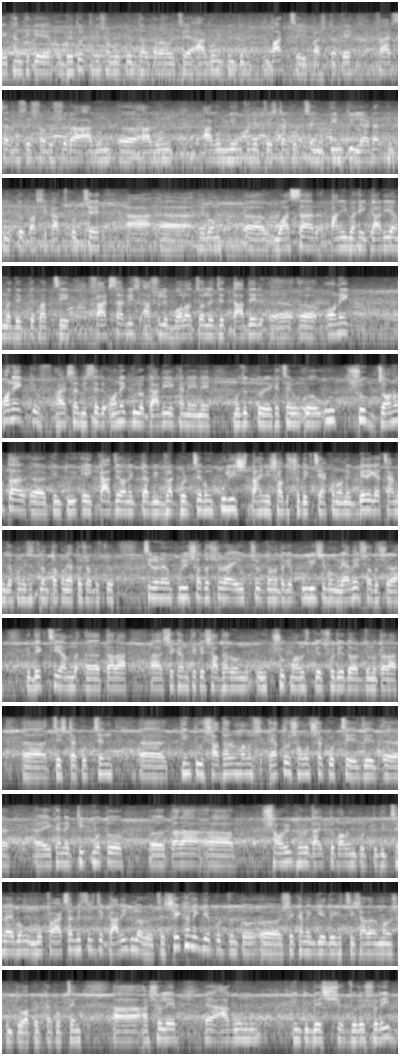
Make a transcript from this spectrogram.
এখান থেকে ভেতর থেকে সম্ভবত উদ্ধার করা হয়েছে। আগুন কিন্তু বাড়ছে এই পাশটাতে। ফায়ার সার্ভিসের সদস্যরা আগুন আগুন আগুন নিয়ন্ত্রণের চেষ্টা করছেন। তিনটি ল্যাডার কিন্তু উত্তর পাশে কাজ করছে। এবং ওয়াসার পানিবাহী গাড়ি আমরা দেখতে পাচ্ছি। ফায়ার সার্ভিস আসলে বলা চলে যে তাদের অনেক অনেক ফায়ার সার্ভিসের অনেকগুলো গাড়ি এখানে এনে মজুত করে রেখেছেন ও উৎসুক জনতার আহ, কিন্তু এই কাজে অনেকটা বিভ্রাট ঘটছে এবং পুলিশ বাহিনীর সদস্য দেখছি এখন অনেক বেড়ে গেছে। আমি যখন এসেছিলাম তখন এত সদস্য ছিল না এবং পুলিশ সদস্যরা এই উৎসুক জনতাকে পুলিশ এবং র্যাবের সদস্যরা দেখছি আমরা তারা সেখান থেকে সাধারণ উৎসুক মানুষকে সরিয়ে দেওয়ার জন্য তারা চেষ্টা করছেন। কিন্তু সাধারণ মানুষ এত সমস্যা করছে যে এখানে ঠিকমতো তারা স্বাভাবিকভাবে দায়িত্ব পালন করতে দিচ্ছে না এবং ফায়ার সার্ভিসের যে গাড়িগুলো রয়েছে, সেখানে গিয়ে পর্যন্ত সেখানে গিয়ে দেখেছি সাধারণ মানুষ কিন্তু অপেক্ষা করছেন। আসলে আগুন কিন্তু বেশ জোরে সোরেই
